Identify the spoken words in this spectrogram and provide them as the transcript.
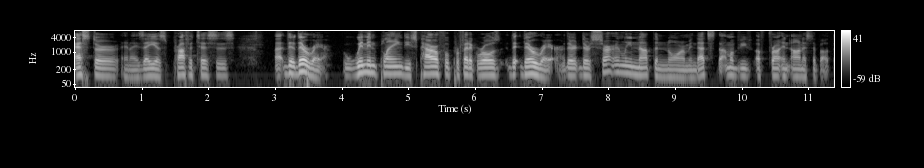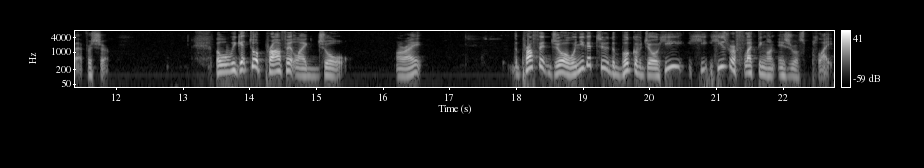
Esther, and Isaiah's prophetesses, uh, they're, they're rare. Women playing these powerful prophetic roles, they're rare. They're, they're certainly not the norm. And that's, I'm going to be upfront and honest about that for sure. But when we get to a prophet like Joel, all right, the prophet Joel, when you get to the book of Joel, he, he he's reflecting on Israel's plight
